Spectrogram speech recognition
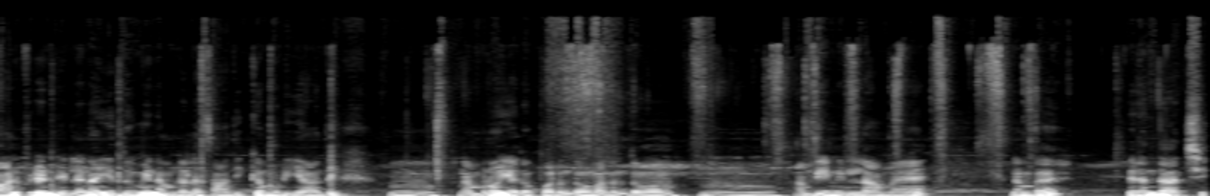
கான்ஃபிடென்ட் இல்லைன்னா எதுவுமே நம்மளால் சாதிக்க முடியாது. நம்மளும் ஏதோ பிறந்தோம் வளர்ந்தோம் அப்படின்னு இல்லாமல் நம்ம பிறந்தாச்சு.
